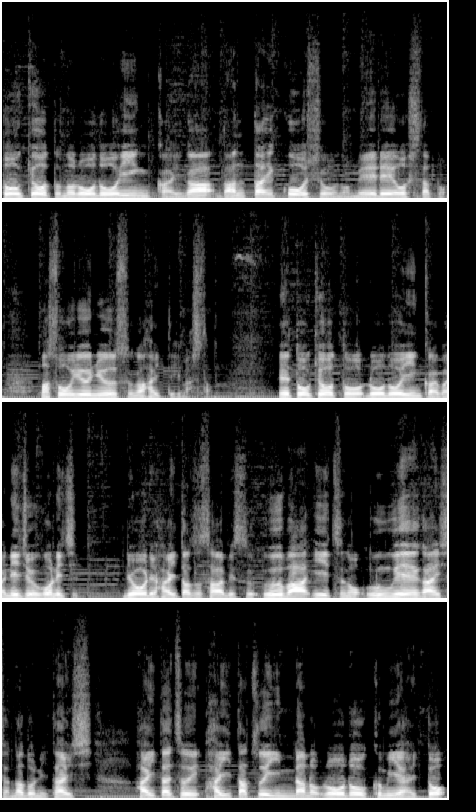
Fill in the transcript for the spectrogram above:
東京都の労働委員会が団体交渉の命令をしたと、まあ、そういうニュースが入ってきました。え東京都労働委員会は25日、料理配達サービスウーバーイーツの運営会社などに対し、配達配達員らの労働組合と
